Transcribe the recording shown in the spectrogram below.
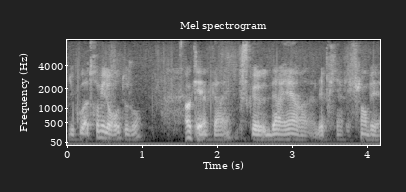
du coup, à 3000 euros toujours. Ok. Parce que derrière, les prix avaient flambé.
